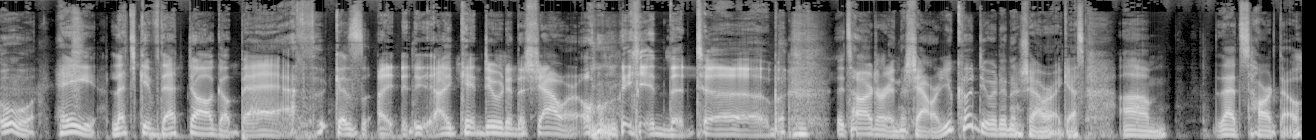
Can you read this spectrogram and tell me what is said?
Ooh, hey, let's give that dog a bath because I I can't do it in the shower, only in the tub. It's harder in the shower. You could do it in the shower, I guess. Um, that's hard though.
